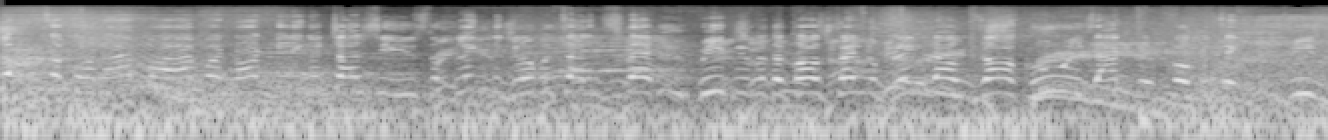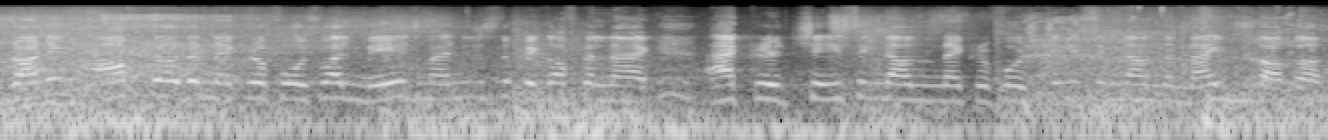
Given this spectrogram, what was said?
jumps up on Appa. Appa not getting a chance to use the blink. The global silence is there. VP with the cogs trying to bring down Zark, who is active focusing. He's running after the Necrophos while Mage manages to pick off Khalnayak. Acrid chasing down the Necrophos, chasing down the Night Stalker.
